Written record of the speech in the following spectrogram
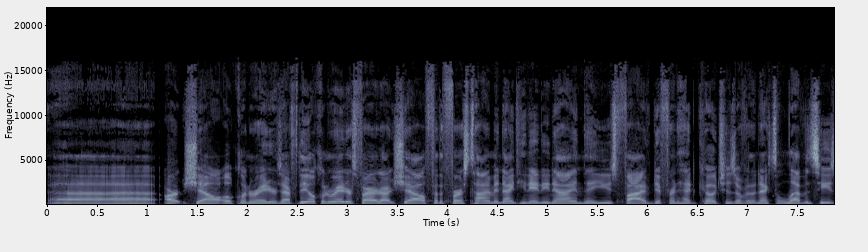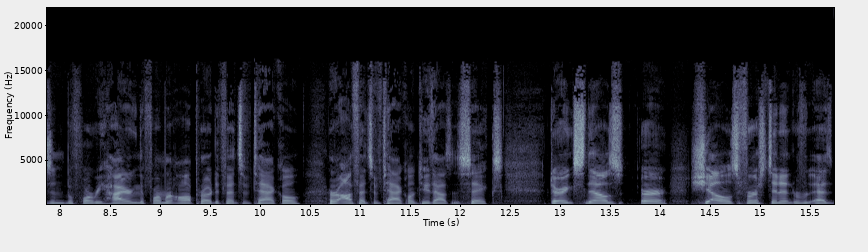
uh, Art Shell, Oakland Raiders. After the Oakland Raiders fired Art Shell for the first time in 1989, they used five different head coaches over the next 11 seasons before rehiring the former All-Pro defensive tackle or offensive tackle in 2006. During Snell's or Shell's first stint as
